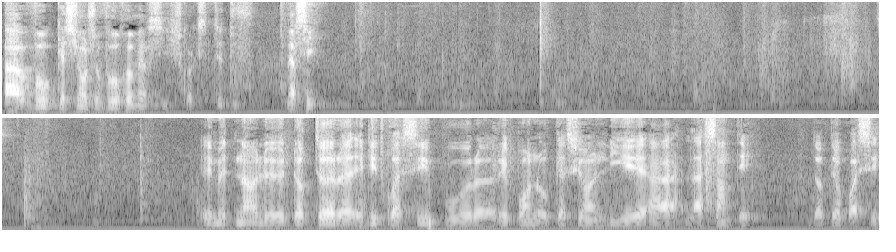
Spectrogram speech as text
à vos questions. Je vous remercie. Je crois que c'était tout. Merci. Et maintenant, le docteur Edith Kwasi pour euh, répondre aux questions liées à la santé. Docteur Kwasi.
